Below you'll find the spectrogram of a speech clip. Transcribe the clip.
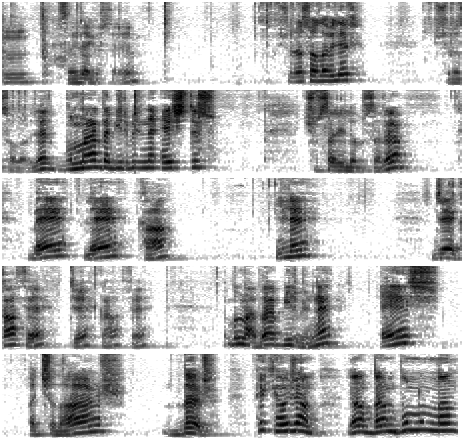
hmm, sarıyla gösterelim. Şurası olabilir. Şurası olabilir. Bunlar da birbirine eştir. Şu sarıyla bu sarı. B, L, K ile C, K, F. C, K, F. Bunlar da birbirine eş açılardır. Peki hocam ya ben bununla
